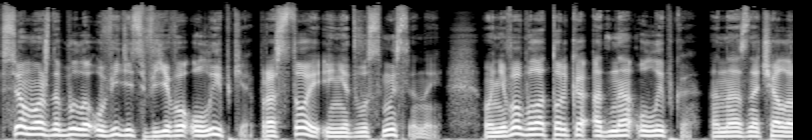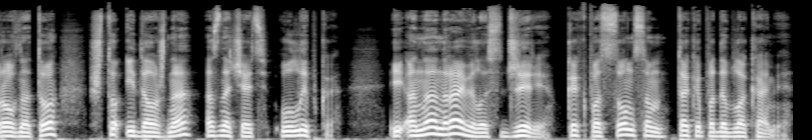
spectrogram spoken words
Все можно было увидеть в его улыбке, простой и недвусмысленной. У него была только одна улыбка. Она означала ровно то, что и должна означать улыбка. И она нравилась Джерри, как под солнцем, так и под облаками.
